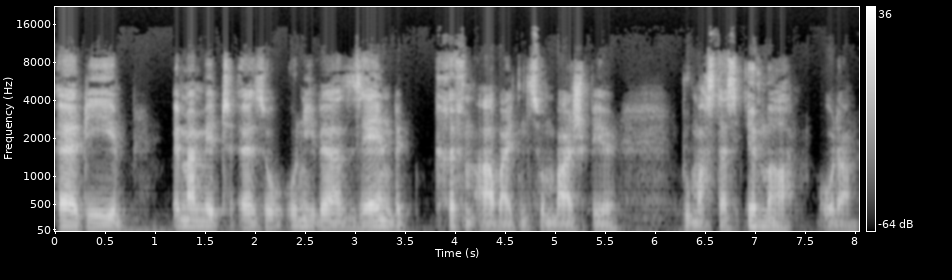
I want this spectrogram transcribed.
äh, die immer mit äh, so universellen Begriffen arbeiten, zum Beispiel, du machst das immer oder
